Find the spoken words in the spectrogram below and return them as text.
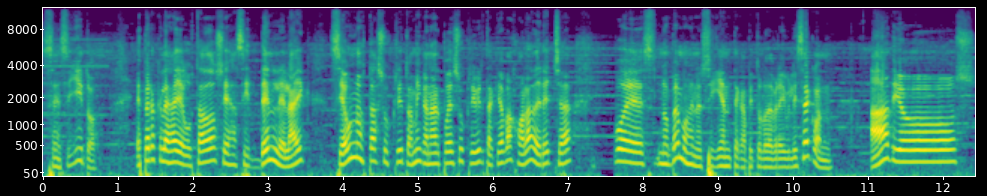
sencillitos. Espero que les haya gustado, si es así denle like. Si aún no estás suscrito a mi canal, puedes suscribirte aquí abajo a la derecha. Pues nos vemos en el siguiente capítulo de Bravely Second. ¡Adiós!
